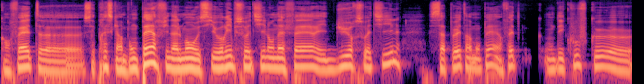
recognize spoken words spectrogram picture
qu'en fait, euh, c'est presque un bon père finalement, aussi horrible soit-il en affaires et dur soit-il, ça peut être un bon père. En fait, on découvre que euh,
